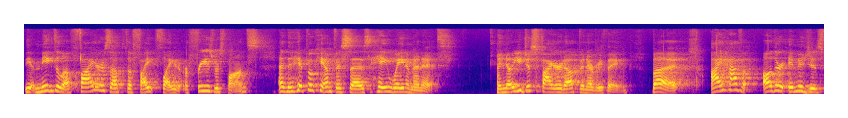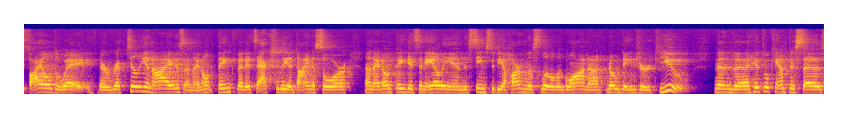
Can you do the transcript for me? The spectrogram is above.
the amygdala fires up the fight, flight, or freeze response. And the hippocampus says, hey, wait a minute. I know you just fired up and everything, but I have other images filed away. They're reptilian eyes, and I don't think that it's actually a dinosaur, and I don't think it's an alien. This seems to be a harmless little iguana, no danger to you. then the hippocampus says,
